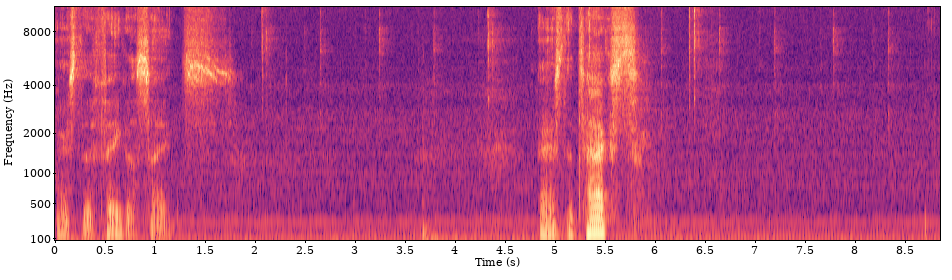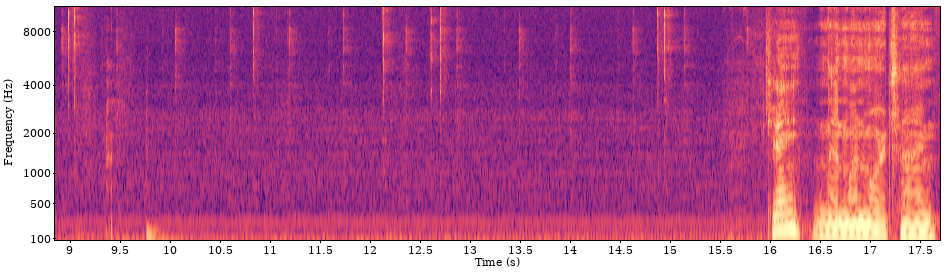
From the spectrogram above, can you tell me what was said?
Where's the phagocytes? There's the text. Okay, and then one more time,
